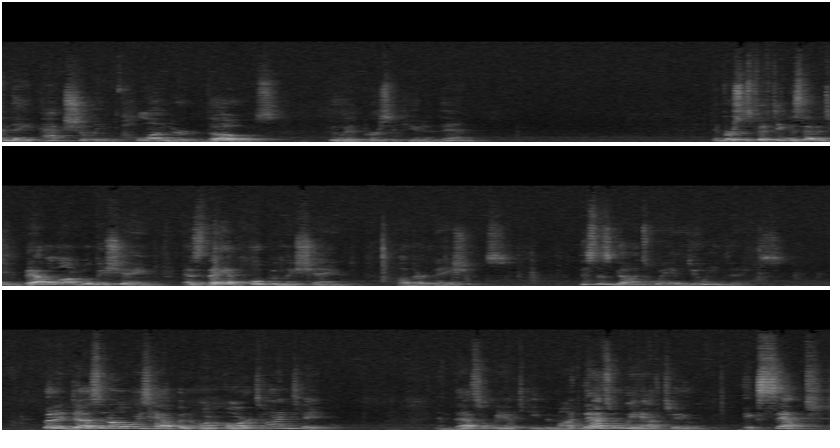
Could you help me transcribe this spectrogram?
And they actually plundered those who had persecuted them. In verses 15 to 17, Babylon will be shamed as they have openly shamed other nations. This is God's way of doing things. It doesn't always happen on our timetable. And that's what we have to keep in mind. That's what we have to accept.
